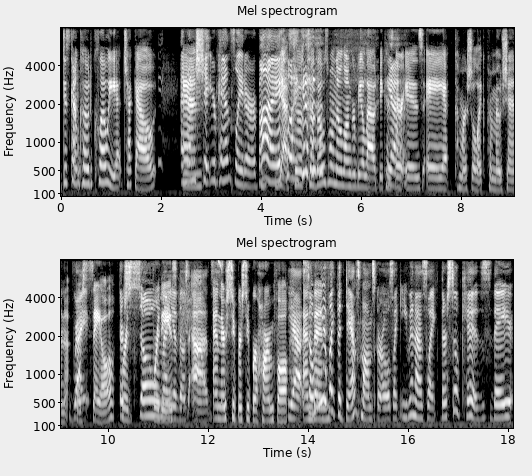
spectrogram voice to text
discount code Chloe at checkout. And, then shit your pants later. Bye. yeah, Like- so, so those will no longer be allowed because Yeah. there is a commercial like promotion for sale There's for, so for many these, of those ads, and they're super super harmful. yeah, and so then, many of like the dance moms girls, like even as like they're still kids, they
